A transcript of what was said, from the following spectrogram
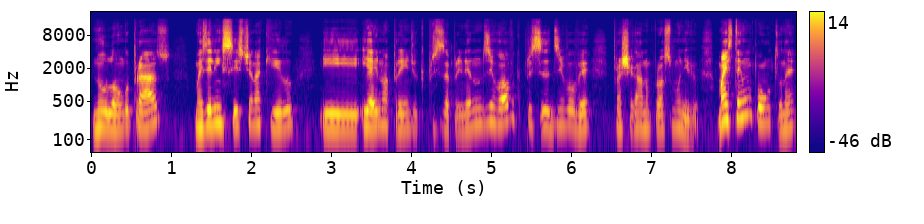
no longo prazo, mas ele insiste naquilo e, e aí não aprende o que precisa aprender, não desenvolve o que precisa desenvolver para chegar no próximo nível. Mas tem um ponto, né?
